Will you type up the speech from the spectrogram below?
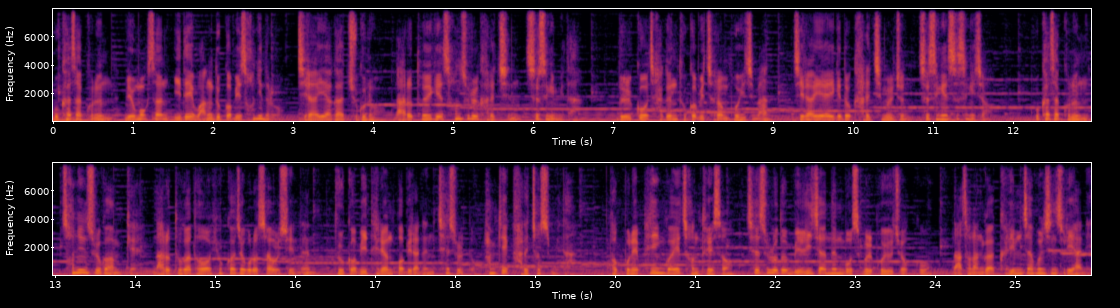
후카사쿠는 묘목산 2대 왕두껍이 선인으로 지라이아가 죽은 후 나루토에게 선수를 가르친 스승입니다. 늙고 작은 두꺼비처럼 보이지만 지라이아에게도 가르침을 준 스승의 스승이죠. 후카사쿠는 선인술과 함께 나루토가 더 효과적으로 싸울 수 있는 두꺼비 대련법이라는 채술도 함께 가르쳤습니다. 덕분에 페인과의 전투에서 채술로도 밀리지 않는 모습을 보여주었고 나선안과 그림자 분신술이 아닌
